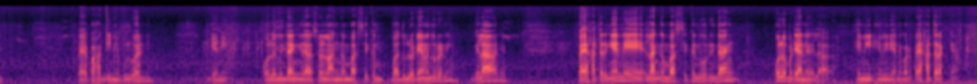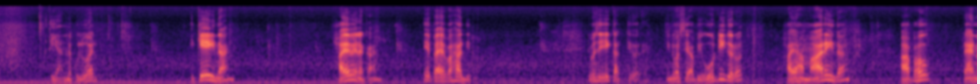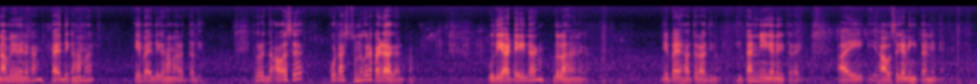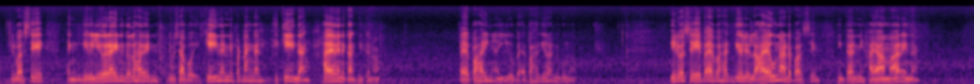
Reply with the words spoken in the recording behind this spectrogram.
පැය පහක් ඉන්න පුළුවන් නේ කොළමිදන් ඉදසල ලංගම් බස් එක බදුලට යන දුරන වෙලාවන පෑ හතර ගැන්නේ ලංගම් බස් එක නූරිදං කොළඹට යන්න වෙලා හෙමීට හෙමිට යනකොට පෑ හතරක් යන ති යන්න පුළුවන් එකේ ඉදං හය වෙනකන් ඒ පෑ පහදිනවා ඉටපස ඒ අත්තිවර ඉනිවස්සේ අපි ඕටී කරොත් හය හමාරය ඉදං ආපහු රෑ නමය වෙනකං පැෑ දෙක හමාර ඒ පැෑ දෙක හමාරත් අදින තොර දවස කොටස් තුනකට කඩා ගන්නවා. උදේ අටේ ඉඳන් දොළහ වෙනක ඒ පැය හතර අදිනවා. හිතන්නේ ගැන විතරයි. අයි හවස ගැන හිතන්නේ නෑ. ඉර්වස්සේ ගෙවි ලිවරයින දොළහවෙන් ටිපසාපෝ එකේ ඉඳන්න පටන් ගන්න. එකේ ඉඳන් හය වෙනකං හිතනවා. පැය පහයි අයියෝ පැය පහ ගවන්න පුළුවන්. ඉරිවස ඒ පැය පහත් ගෙවලි ලහය වුණාට පස්සේ හිතන්නේ හයා මාර ඉඳන්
